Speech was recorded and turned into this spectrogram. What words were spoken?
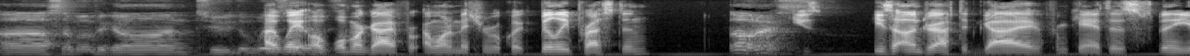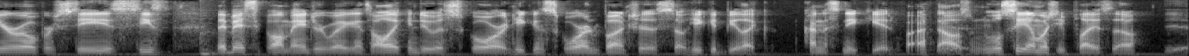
Uh, so moving on to the I Wizards. wait, oh, one more guy for, I want to mention real quick. Billy Preston. Oh, nice. He's- He's an undrafted guy from Kansas. Spent a year overseas. He's they basically call him Andrew Wiggins. All he can do is score, and he can score in bunches. So he could be like kind of sneaky at five thousand. We'll see how much he plays though. Yeah.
